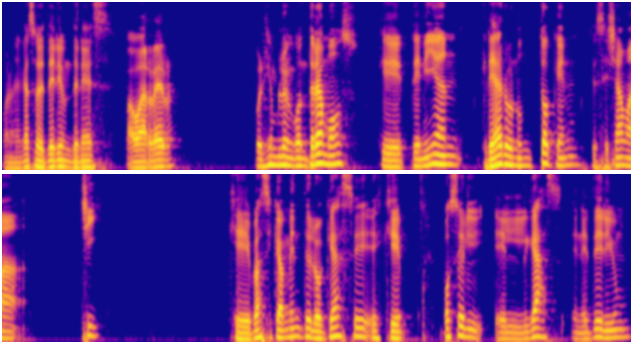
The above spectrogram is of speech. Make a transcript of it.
Bueno, en el caso de Ethereum tenés para barrer. Por ejemplo, encontramos que tenían, crearon un token que se llama Chi, que básicamente lo que hace es que vos el, el gas en Ethereum,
